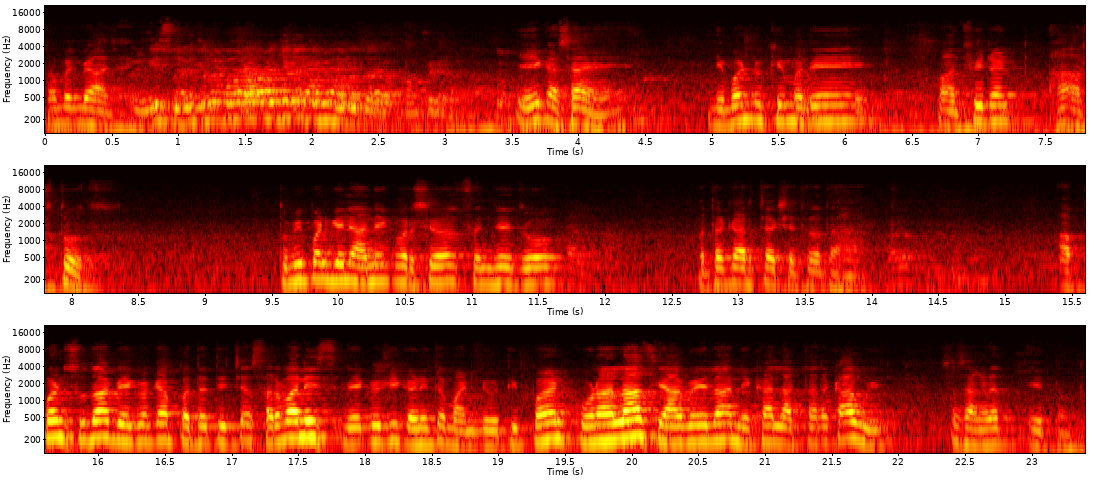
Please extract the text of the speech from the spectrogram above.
समझ में आ जाएगा। हे एक असा आहे निवडणुकीमध्ये कॉन्फिडंट हा असतोच तुम्ही पण गेले अनेक वर्ष संजय जो पत्रकारच्या क्षेत्रात आहात. आपण सुद्धा वेगवेगळ्या पद्धतीच्या सर्वांनीच वेगवेगळी गणितं मांडली होती पण कोणालाच यावेळेला निकाल लागताना का होईल असं सांगण्यात येत नव्हतं.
